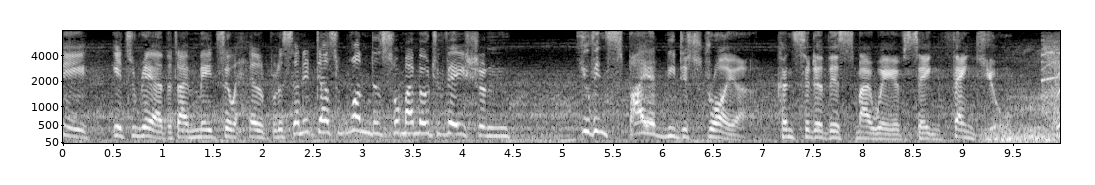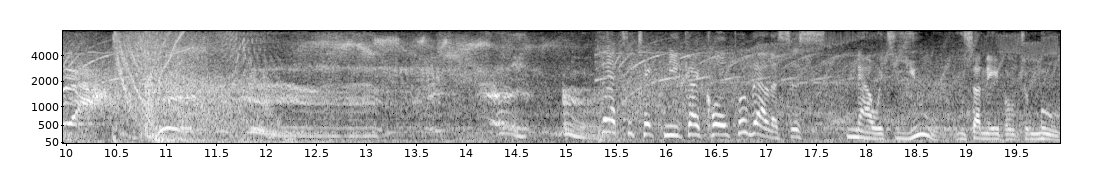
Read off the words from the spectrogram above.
It's rare that I'm made so helpless, and it does wonders for my motivation. You've inspired me, Destroyer. Consider this my way of saying thank you. That's a technique I call paralysis. Now it's you who's unable to move.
